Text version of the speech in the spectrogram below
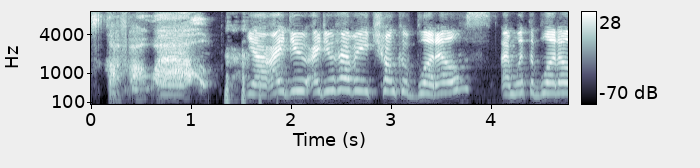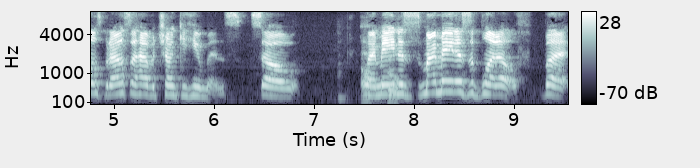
Suffer well. yeah, I do. I do have a chunk of blood elves. I'm with the blood elves, but I also have a chunk of humans. So Oh, my main cool. is my main is a blood elf, but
